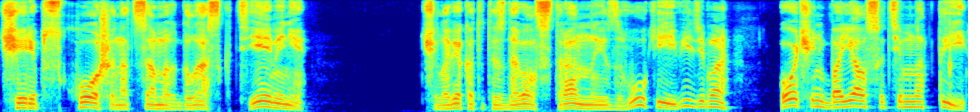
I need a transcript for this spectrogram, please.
череп скошен от самых глаз к темени. Человек этот издавал странные звуки и, видимо, очень боялся темноты,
